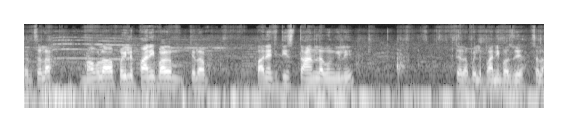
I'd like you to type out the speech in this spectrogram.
तर चला माऊला पहिले पाणी पा त्याला पाण्याची तीच तहान लागून गेली. त्याला पहिले पाणी पाजूया. चला.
